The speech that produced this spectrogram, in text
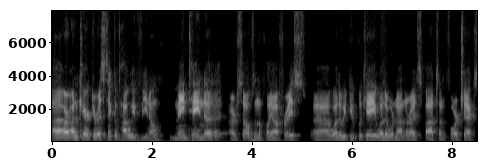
uh, are uncharacteristic of how we've you know maintained uh, ourselves in the playoff race. Uh, whether we duplicate, whether we're not in the right spots on forechecks,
